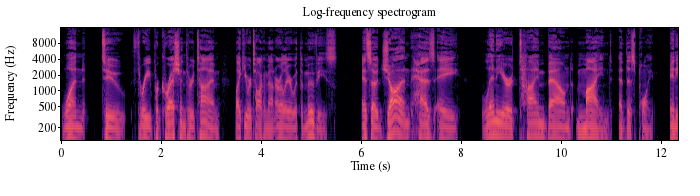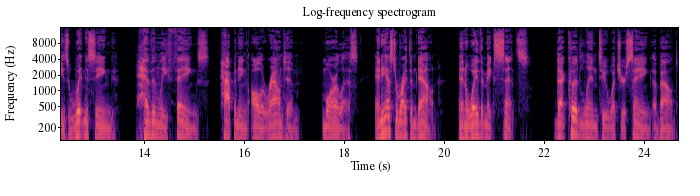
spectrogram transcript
one, two, three progression through time, like you were talking about earlier with the movies. And so John has a linear, time bound mind at this point, and he's witnessing heavenly things happening all around him, more or less. And he has to write them down in a way that makes sense. That could lend to what you're saying about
